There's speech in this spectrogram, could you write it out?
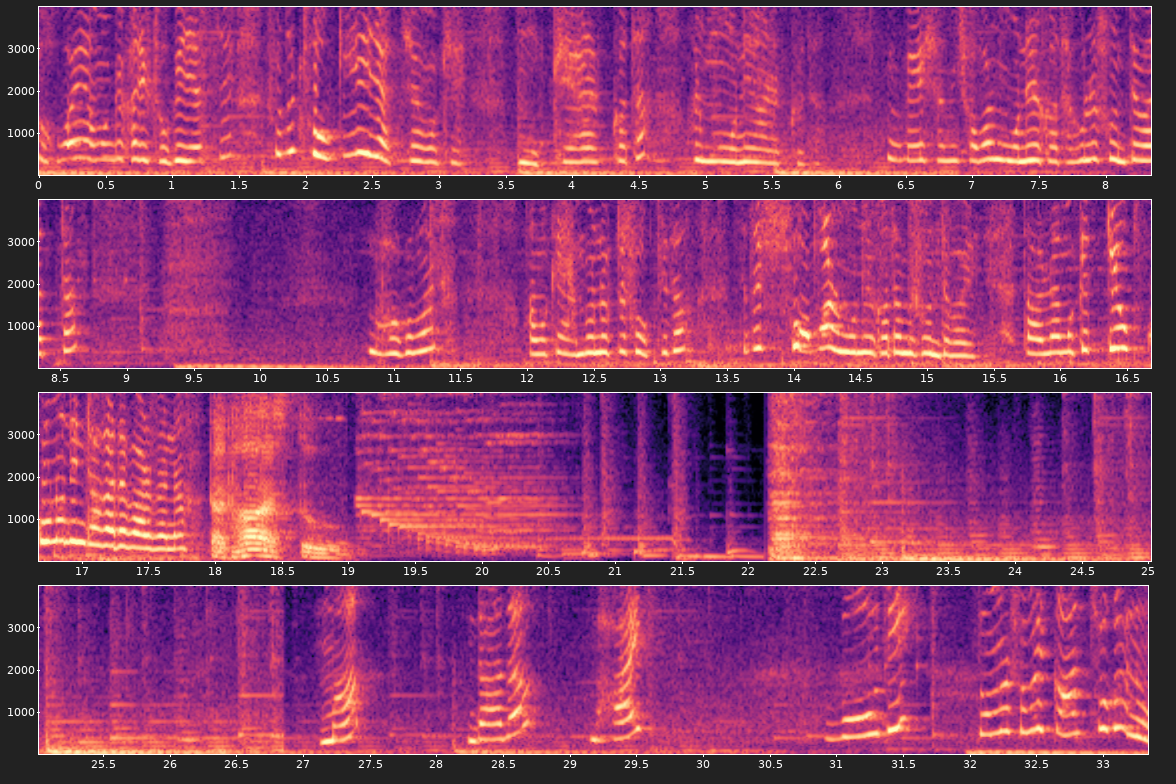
সবাই আমাকে খালি ঠকে যাচ্ছে শুধু ঠকিয়েই যাচ্ছে আমাকে। মুখে আর এক কথা আর মনে আর এক কথা। বেশ আমি সবার মনের কথাগুলো শুনতে পারতাম। ভগবান আমাকে এমন একটা শক্তি দাও যাতে সবার মনের কথা আমি শুনতে পারি। তাহলে আমাকে কেউ কোনোদিন ঠকাতে পারবে না। তথাস্তু। মা দাদা ভাই বৌদি তোমরা সবাই কাঁদছো কেন?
